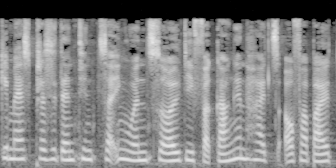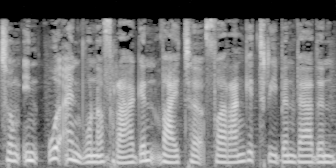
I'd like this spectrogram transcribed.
Gemäß Präsidentin Tsai Ing-wen soll die Vergangenheitsaufarbeitung in Ureinwohnerfragen weiter vorangetrieben werden.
